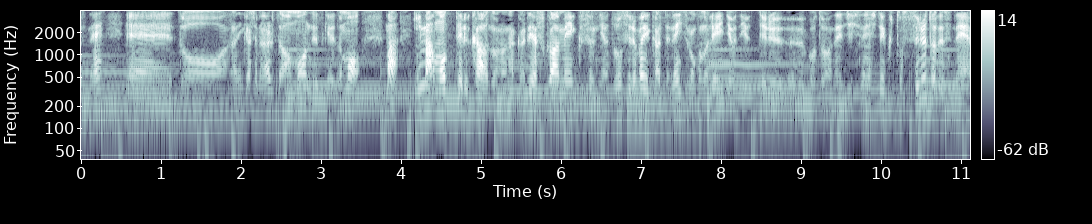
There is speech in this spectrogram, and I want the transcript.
すね。えっ、と、何かしらあるとは思うんですけれども、まあ、今持ってるカードの中でスコアメイクするにはどうすればいいかってね、いつもこのレイディオで言ってることをね、実践していくとするとですね、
